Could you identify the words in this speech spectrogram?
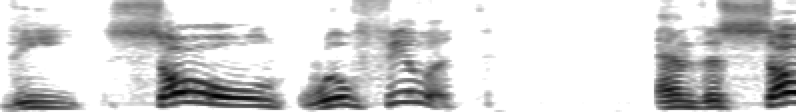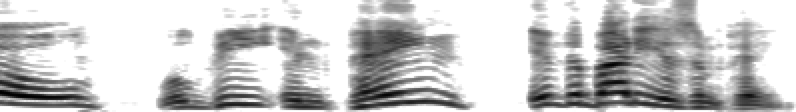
the soul will feel it. And the soul will be in pain if the body is in pain.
